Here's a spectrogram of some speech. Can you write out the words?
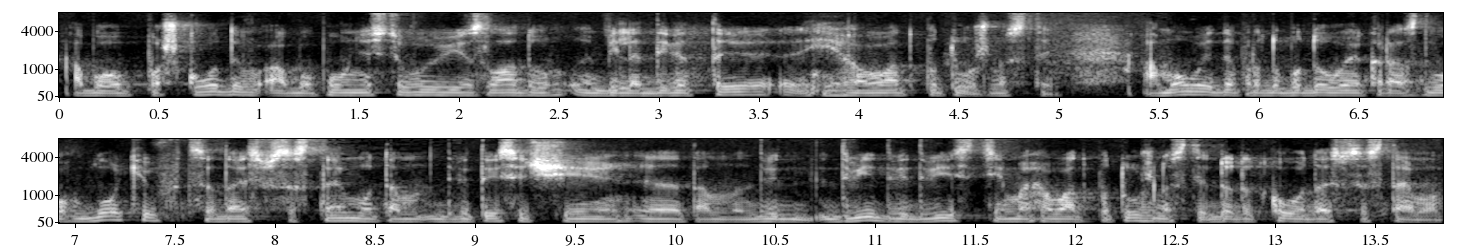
або пошкодив, або повністю вивів із ладу біля 9 гігават потужностей. А мова йде про добудову якраз двох блоків. Це дасть в систему там 2000, е, там 2-200 мегаватт потужностей додатково дасть в систему.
